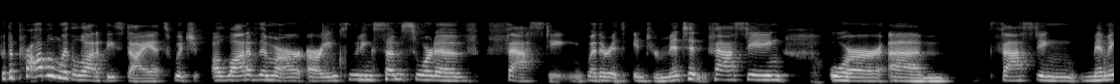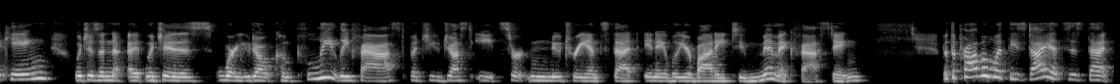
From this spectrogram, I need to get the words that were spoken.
But the problem with a lot of these diets, which a lot of them are, are including some sort of fasting, whether it's intermittent fasting or um, fasting mimicking which is a uh, which is where you don't completely fast but you just eat certain nutrients that enable your body to mimic fasting. But the problem with these diets is that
